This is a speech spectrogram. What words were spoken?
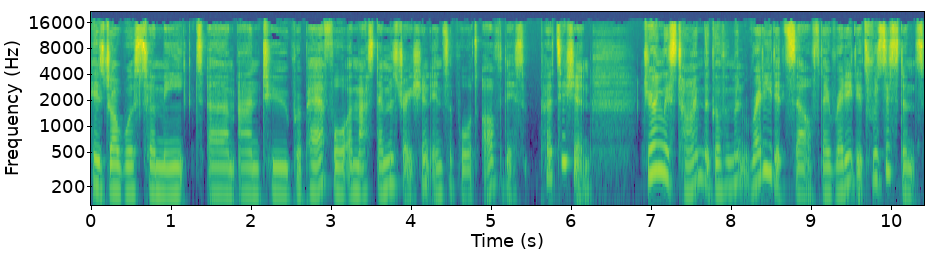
his job was to meet um, and to prepare for a mass demonstration in support of this petition. During this time, the government readied itself. They readied its resistance.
